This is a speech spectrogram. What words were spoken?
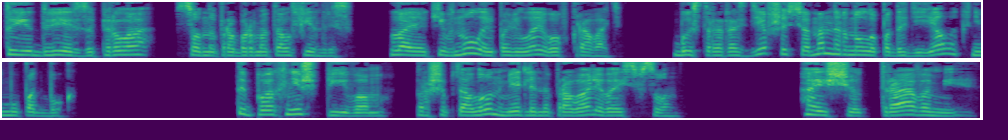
«Ты дверь заперла?» — сонно пробормотал Фенрис. Лая кивнула и повела его в кровать. Быстро раздевшись, она нырнула под одеяло к нему под бок. «Ты пахнешь пивом», – прошептал он, медленно проваливаясь в сон. «А еще травами,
